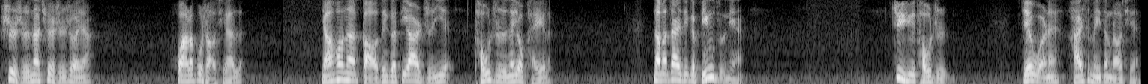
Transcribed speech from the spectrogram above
事实呢确实这样，花了不少钱了，然后呢搞这个第二职业，投资呢又赔了。那么在这个丙子年，继续投资，结果呢还是没挣着钱。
